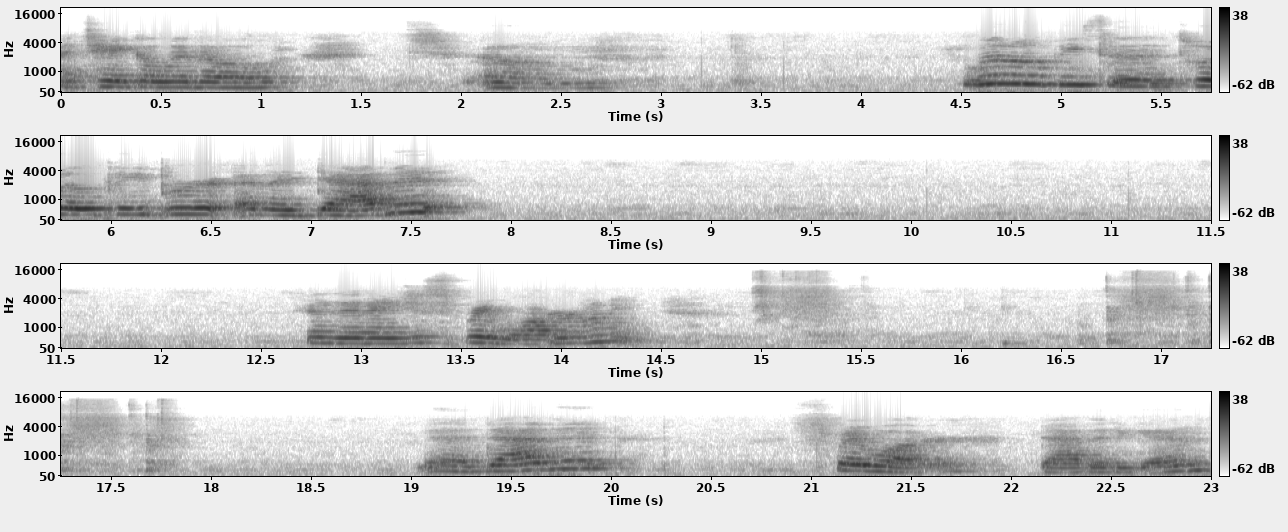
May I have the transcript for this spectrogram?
I take a little, um, little piece of toilet paper and I dab it. And then I just spray water on it. Yeah, dab it, spray water, dab it again.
